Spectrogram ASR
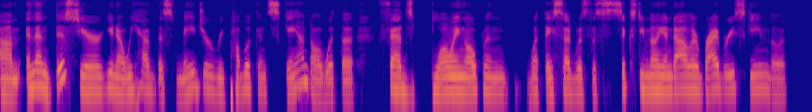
Um, and then this year, you know, we had this major Republican scandal with the feds blowing open what they said was the $60 million bribery scheme, the,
